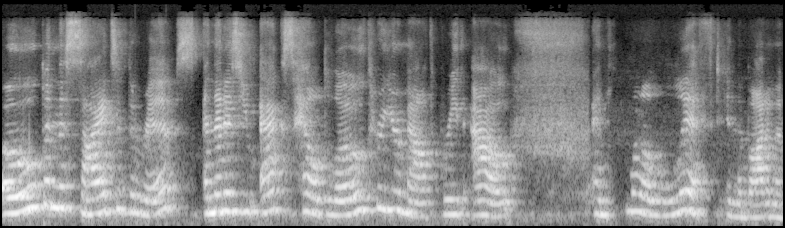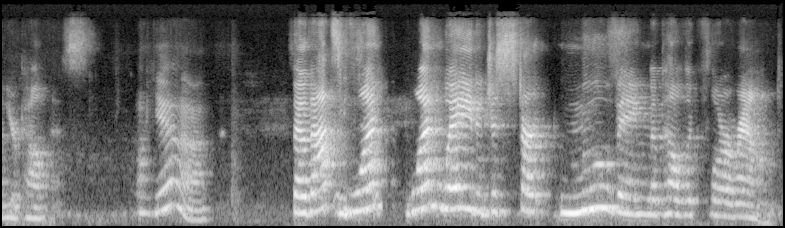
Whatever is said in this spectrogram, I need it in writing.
open the sides of the ribs, and then as you exhale, blow through your mouth, breathe out and feel a lift in the bottom of your pelvis. Oh, yeah. So that's one one way to just start moving the pelvic floor around.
